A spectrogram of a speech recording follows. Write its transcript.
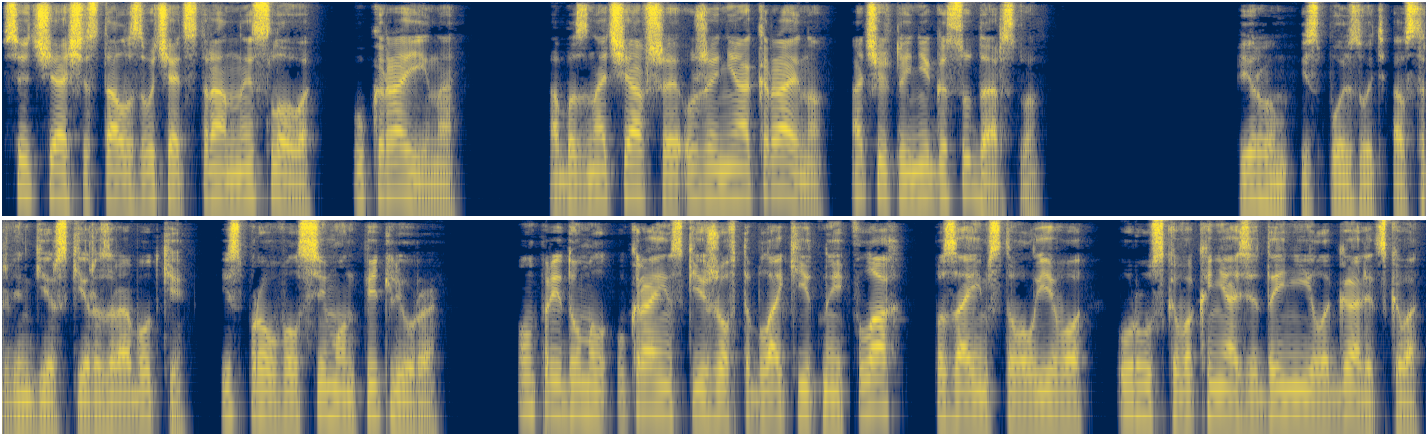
все чаще стало звучать странное слово «Украина», обозначавшее уже не окраину, а чуть ли не государство. Первым использовать австро-венгерские разработки испробовал Симон Петлюра. Он придумал украинский жовто-блакитный флаг, позаимствовал его у русского князя Даниила Галицкого,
